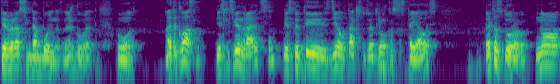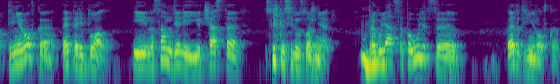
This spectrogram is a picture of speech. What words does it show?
первый раз всегда больно, знаешь, бывает, вот, а это классно. Если тебе нравится, если ты сделал так, что твоя тренировка состоялась, это здорово. Но тренировка – это ритуал. И на самом деле ее часто слишком сильно усложняют. Прогуляться по улице – это тренировка.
